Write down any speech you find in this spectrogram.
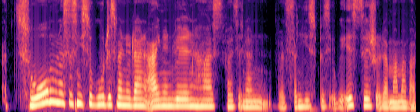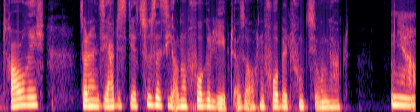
erzogen, dass es nicht so gut ist, wenn du deinen eigenen Willen hast, weil sie dann, weil es dann hieß, du bist egoistisch oder Mama war traurig, sondern sie hat es dir zusätzlich auch noch vorgelebt, also auch eine Vorbildfunktion gehabt. Ja.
